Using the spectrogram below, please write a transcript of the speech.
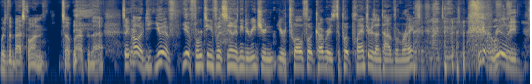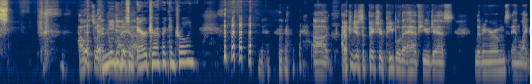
was the best one so far for that. It's like, oh, you have you have 14 foot ceilings. Need to reach your your 12 foot cupboards to put planters on top of them, right? It's like, 19 inches. you gotta really. How else would I put Need to my, do some uh, air traffic controlling. Uh, I can just picture people that have huge ass living rooms and like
